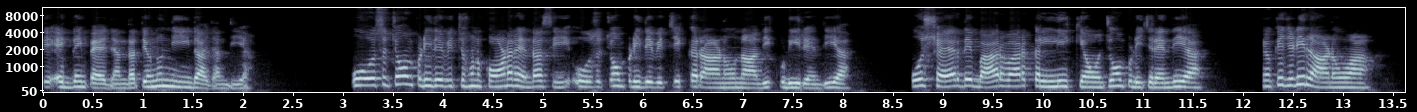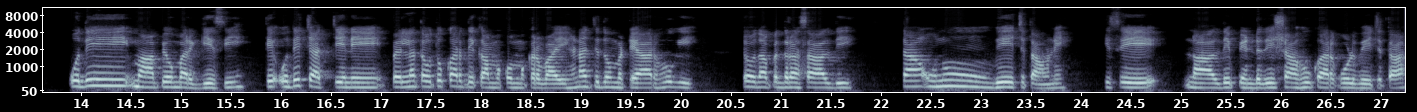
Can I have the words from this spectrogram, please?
ਤੇ ਇਦਾਂ ਹੀ ਪੈ ਜਾਂਦਾ ਤੇ ਉਹਨੂੰ ਨੀਂਦ ਆ ਜਾਂਦੀ ਆ। ਉਸ ਝੌਂਪੜੀ ਦੇ ਵਿੱਚ ਹੁਣ ਕੌਣ ਰਹਿੰਦਾ ਸੀ? ਉਸ ਝੌਂਪੜੀ ਦੇ ਵਿੱਚ ਇੱਕ ਰਾਣੋ ਨਾਂ ਦੀ ਕੁੜੀ ਰਹਿੰਦੀ ਆ। ਉਹ ਸ਼ਹਿਰ ਦੇ ਬਾਹਰ-ਬਾਹਰ ਕੱਲੀ ਕਿਉਂ ਝੌਂਪੜੀ 'ਚ ਰਹਿੰਦੀ ਆ? ਕਿਉਂਕਿ ਜਿਹੜੀ ਰਾਣੋ ਆ, ਉਹਦੇ ਮਾਪਿਓ ਮਰ ਗਏ ਸੀ ਤੇ ਉਹਦੇ ਚਾਚੇ ਨੇ ਪਹਿਲਾਂ ਤਾਂ ਉਹ ਤੋਂ ਘਰ ਦੇ ਕੰਮ-ਕੁੰਮ ਕਰਵਾਏ ਹਨਾ, ਜਦੋਂ ਮਟਿਆਰ ਹੋ ਗਈ 14-15 ਸਾਲ ਦੀ, ਤਾਂ ਉਹਨੂੰ ਵੇਚਤਾ ਉਹਨੇ। ਕਿਸੇ ਨਾਲ ਦੇ ਪਿੰਡ ਦੇ ਸ਼ਾਹੂਕਾਰ ਕੋਲ ਵੇਚਤਾ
